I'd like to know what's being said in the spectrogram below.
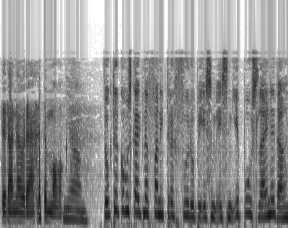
dit dan nou reg te maak. Ja. Dokter, kom ons kyk nou van die terugvoer op die SMS en e-poslyne, dan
